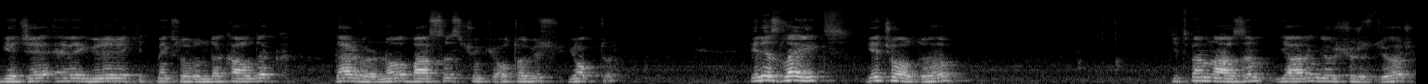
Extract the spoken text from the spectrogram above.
gece eve yürüyerek gitmek zorunda kaldık. There were no buses çünkü otobüs yoktu. It is late. Geç oldu. Gitmem lazım. Yarın görüşürüz diyor.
